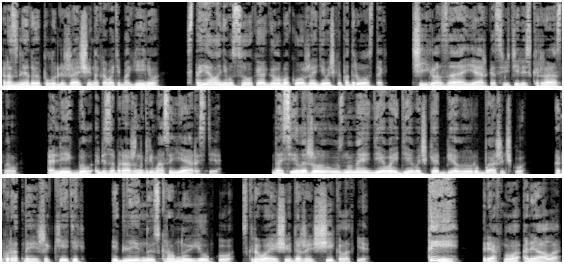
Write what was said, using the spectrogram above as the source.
разглядывая полулежащую на кровати богиню, стояла невысокая голубокожая девочка-подросток, чьи глаза ярко светились красным, лик был обезображен гримасой ярости. Носила же узнанная девой девочка белую рубашечку, аккуратный жакетик и длинную скромную юбку, скрывающую даже щиколотки. «Ты!» — рявкнула Алиала.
